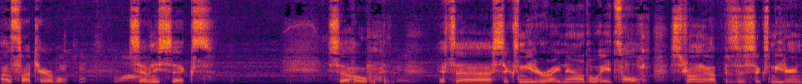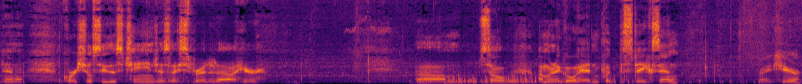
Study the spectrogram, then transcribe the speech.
Well it's not terrible. 76 so it's a six meter right now the way it's all strung up is a six meter antenna. Of course you'll see this change as I spread it out here. Um, so I'm going to go ahead and put the stakes in right here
